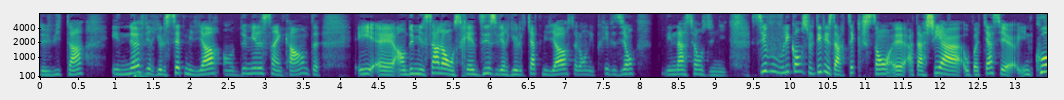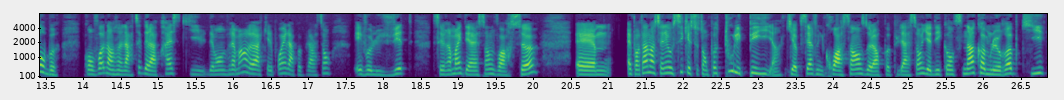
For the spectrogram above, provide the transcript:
de 8 ans, et 9,7 milliards en 2050. Et euh, en 2100, là, on serait 10,4 milliards selon les prévisions des Nations Unies. Si vous voulez consulter les articles qui sont euh, attachés au podcast, il y a une courbe qu'on voit dans un article de la presse qui démontre vraiment à quel point la population évolue vite. C'est vraiment intéressant de voir ça. Euh, important de mentionner aussi que ce ne sont pas tous les pays hein, qui observent une croissance de leur population. Il y a des continents comme l'Europe qui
